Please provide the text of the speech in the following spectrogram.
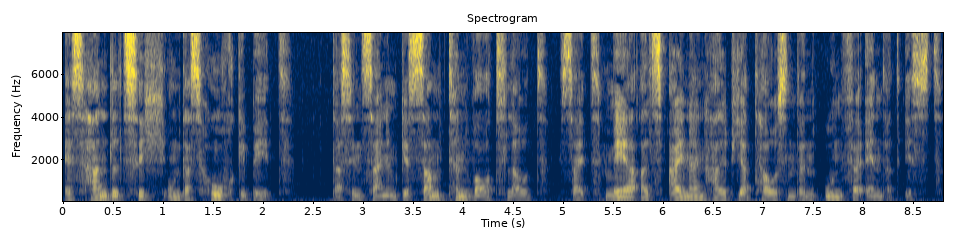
Es handelt sich um das Hochgebet, das in seinem gesamten Wortlaut seit mehr als eineinhalb Jahrtausenden unverändert ist.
